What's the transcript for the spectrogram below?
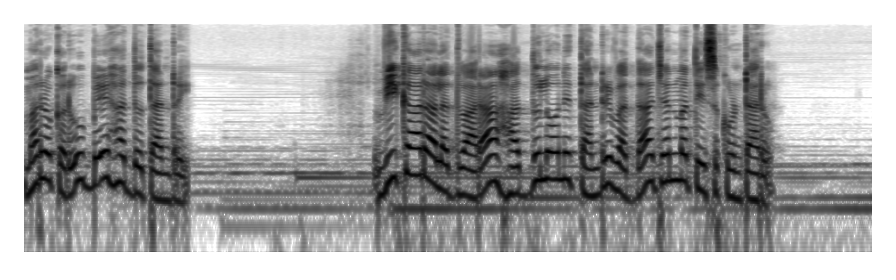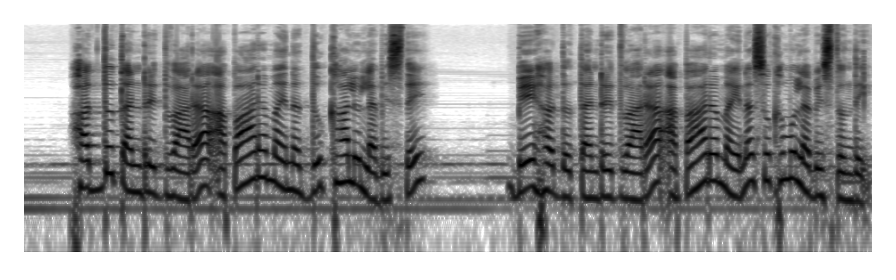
మరొకరు బేహద్దు తండ్రి. వికారాల ద్వారా హద్దులోని తండ్రి వద్ద జన్మ తీసుకుంటారు. హద్దు తండ్రి ద్వారా అపారమైన దుఃఖాలు లభిస్తే బేహద్దు తండ్రి ద్వారా అపారమైన సుఖము లభిస్తుంది.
